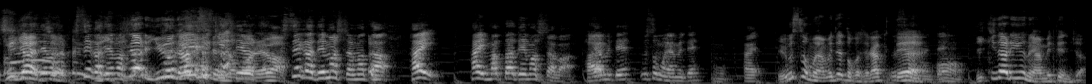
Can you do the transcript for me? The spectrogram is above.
癖癖が出ました。癖が出ました。いきなり言うなって言癖って癖が出ましたまた。はいはいまた出ましたわ。はい。やめて。嘘もやめて。はい。いや嘘もやめてとかじゃなくてて。いきなり言うのやめてんじゃん。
